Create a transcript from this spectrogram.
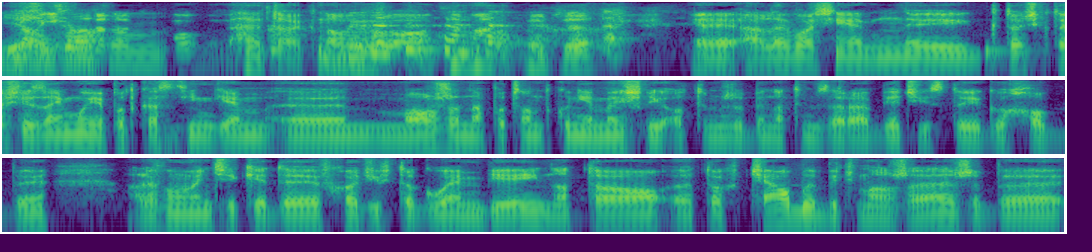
Ja uważam... Tak, no e, ale właśnie ktoś, kto się zajmuje podcastingiem, e, może na początku nie myśli o tym, żeby na tym zarabiać, jest to jego hobby, ale w momencie, kiedy wchodzi w to głębiej, no to, to chciałby być może, żeby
